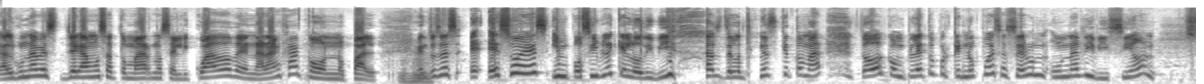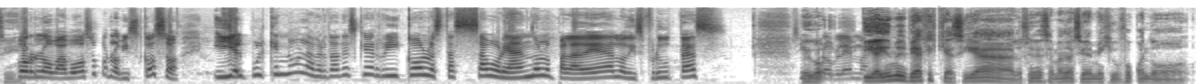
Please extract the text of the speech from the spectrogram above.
alguna vez llegamos a tomar, no sé, licuado de naranja con nopal. Entonces, e- eso es imposible que lo dividas, te lo tienes que tomar todo completo porque no puedes hacer un- una división Sí. por lo baboso, por lo viscoso. Y el pulque no, la verdad es que rico, lo estás saboreando, lo paladeas, lo disfrutas sin Luego, problema. Y en mis viajes que hacía los fines de semana en la Ciudad de México fue cuando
